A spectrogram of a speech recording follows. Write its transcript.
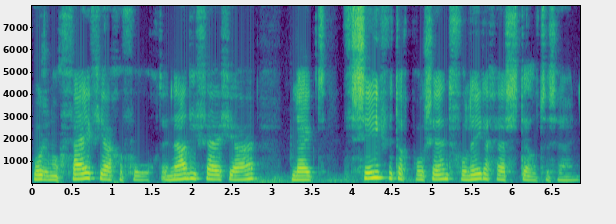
worden nog vijf jaar gevolgd. En na die vijf jaar blijkt 70% volledig hersteld te zijn.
